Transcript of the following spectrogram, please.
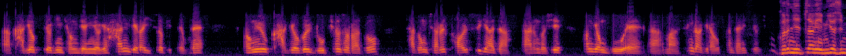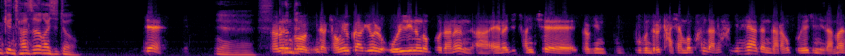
아, 가격적인 경쟁력의 한계가 있었기 때문에 경유 가격을 높여서라도 자동차를 덜 쓰게 하자라는 것이 환경부의 아마 생각이라고 판단이 되어집니다. 그런 입장에 임 교수님께는 찬성하시죠? 예, 예. 저는 그런데- 뭐 그러니까 경유 가격을 올리는 것보다는 아, 에너지 전체적인 부- 부분들을 다시 한번 판단을 하긴 해야 된다라고 보여집니다만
